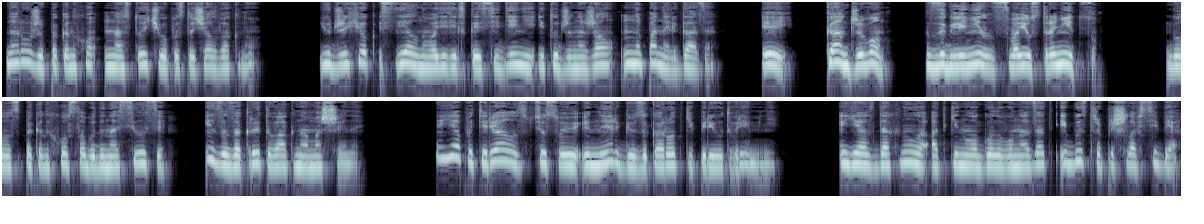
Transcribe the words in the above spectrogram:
Снаружи Паканхо настойчиво постучал в окно. Юджи Хёк сел на водительское сиденье и тут же нажал на панель газа. «Эй, Канджи вон! Загляни на свою страницу!» Голос Пэкэнхо слабо доносился из-за закрытого окна машины и я потеряла всю свою энергию за короткий период времени. Я вздохнула, откинула голову назад и быстро пришла в себя.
